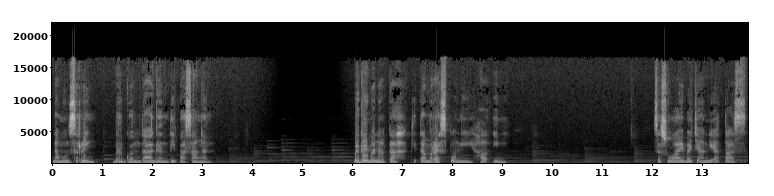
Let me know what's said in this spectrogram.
namun sering bergonta-ganti pasangan. Bagaimanakah kita meresponi hal ini? Sesuai bacaan di atas,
